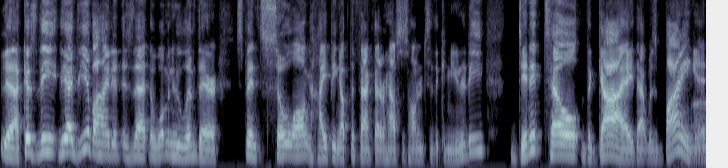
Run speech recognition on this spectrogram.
Yeah, because the the idea behind it is that the woman who lived there spent so long hyping up the fact that her house is haunted to the community, didn't tell the guy that was buying it,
